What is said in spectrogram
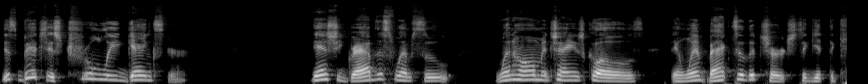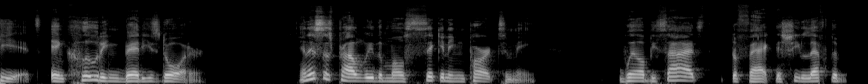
This bitch is truly gangster. Then she grabbed the swimsuit, went home and changed clothes, then went back to the church to get the kids, including Betty's daughter. And this is probably the most sickening part to me. Well, besides the fact that she left the,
